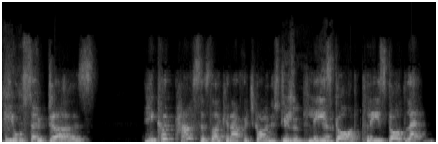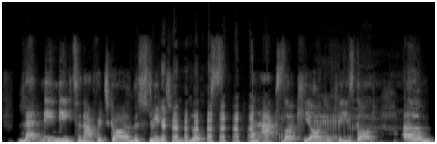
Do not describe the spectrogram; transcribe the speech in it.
he also does. He could pass as like an average guy on the street. an- please yeah. God, please God, let let me meet an average guy on the street who looks and acts like Keanu. Please God. Um,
